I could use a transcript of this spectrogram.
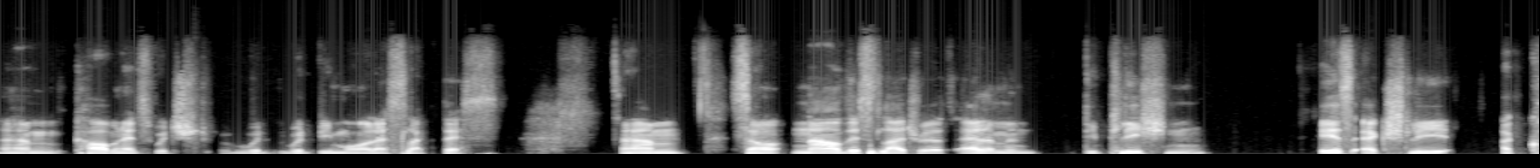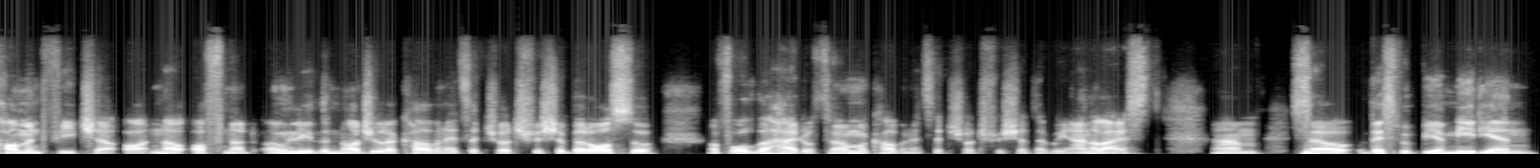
um, carbonates, which would, would be more or less like this. Um, so now this light earth element depletion is actually a common feature of not only the nodular carbonates at George Fisher, but also of all the hydrothermal carbonates at George Fisher that we analyzed. Um, so this would be a median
